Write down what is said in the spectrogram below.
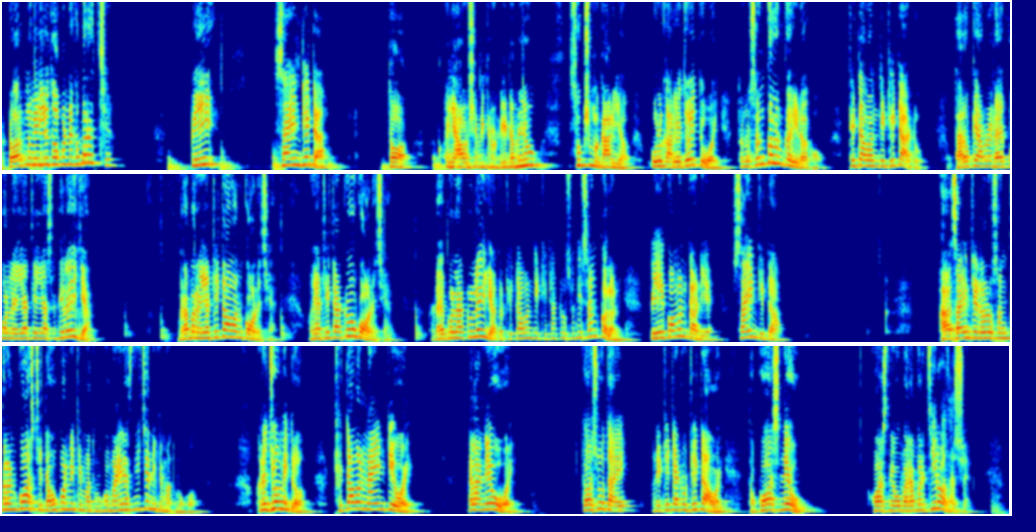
ટોર્કનું વેલ્યુ તો આપણને ખબર જ છે. પી સાઇન થેટા તો અહીંયા આવશે મિત્રો ડી ડબલ્યુ સૂક્ષ્મ કાર્ય, કુલ કાર્ય જોઈતું હોય તો સંકલન કરી નાખો. થીટા વનથી થીટા ટુ ધારો કે આપણે ડાયપોલને અહીંયાથી અહીંયા સુધી લઈ ગયા. બરાબર? અહીંયા થીટા વન કોણ છે? અહીંયા થીટા ટુ કોણ છે? ડાયપોલ આટલું લઈ ગયા તો થીટા વનથી થીટા ટુ સુધી સંકલન. પી કોમન કાઢીએ. સાઇન થીટા હા સાઇન થેટાનું સંકલન કોસ થીટા ઉપરની કિંમત મૂકો માઇનસ નીચેની કિંમત મૂકો. અને જો મિત્રો થીટા વન નાઇન્ટી હોય, પહેલાં નેવું હોય, તો શું થાય? અને થીટા ટુ થીટા હોય, તો કોસ નેવું. કોસ નેવું બરાબર જીરો થશે.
